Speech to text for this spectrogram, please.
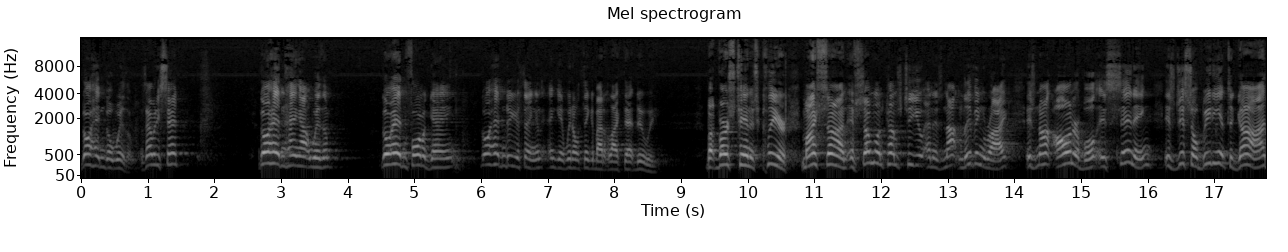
go ahead and go with them. Is that what he said? Go ahead and hang out with them. Go ahead and form a gang. Go ahead and do your thing. And again, we don't think about it like that, do we? But verse 10 is clear. My son, if someone comes to you and is not living right, is not honorable, is sinning, is disobedient to God,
